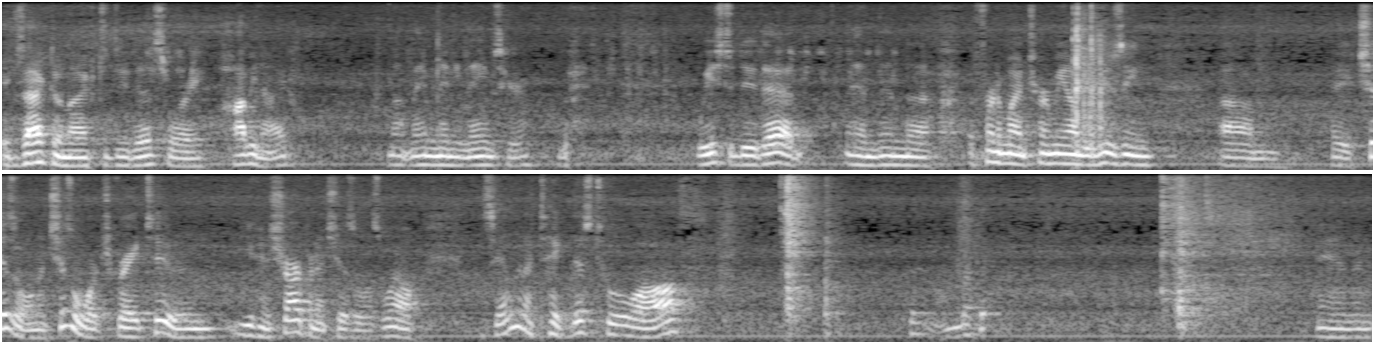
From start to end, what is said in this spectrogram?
X-Acto knife to do this, or a hobby knife. Not naming any names here. we used to do that, and then uh, a friend of mine turned me on to using um, a chisel, and a chisel works great too, and you can sharpen a chisel as well. See, I'm going to take this tool off, put it in my bucket, and then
